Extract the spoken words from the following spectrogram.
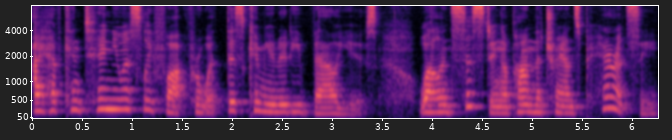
I have continuously fought for what this community values, while insisting upon the transparency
